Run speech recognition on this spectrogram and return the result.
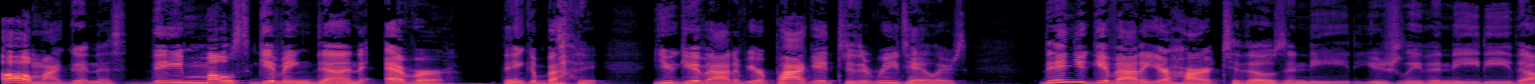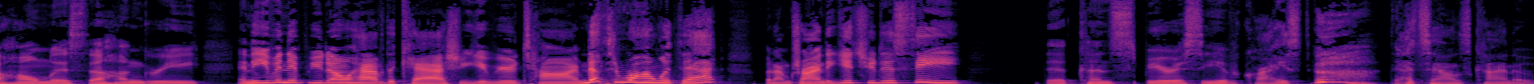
oh my goodness, the most giving done ever. Think about it. You give out of your pocket to the retailers, then you give out of your heart to those in need, usually the needy, the homeless, the hungry. And even if you don't have the cash, you give your time. Nothing wrong with that. But I'm trying to get you to see the conspiracy of Christ? that sounds kind of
